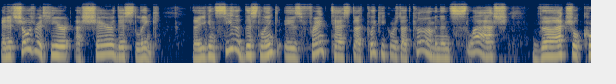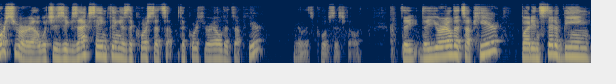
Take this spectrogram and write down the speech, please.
And it shows right here a share this link. Now you can see that this link is franktest.clickecourse.com and then slash the actual course URL which is the exact same thing as the course that's up the course URL that's up here. Here let's close this fellow. The the URL that's up here but instead of being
